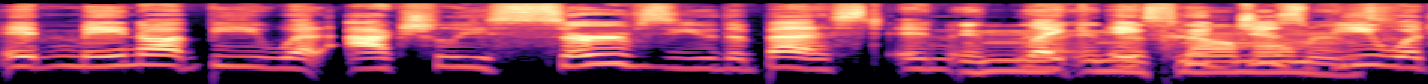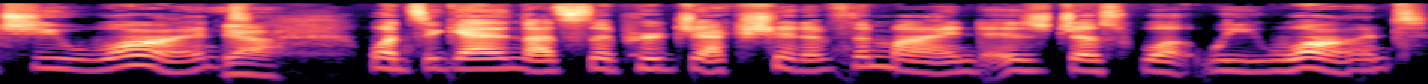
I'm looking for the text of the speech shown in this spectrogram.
it may not be what actually serves you the best and In the- like it could just be what you want Yeah. once again that's the projection of the mind is just what we want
